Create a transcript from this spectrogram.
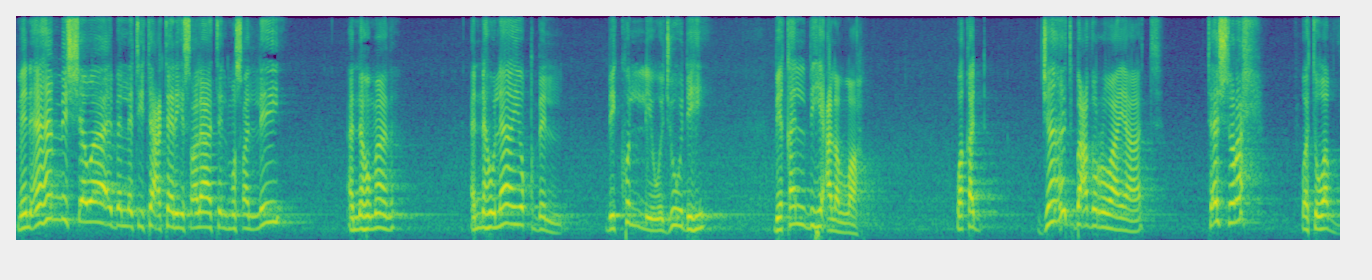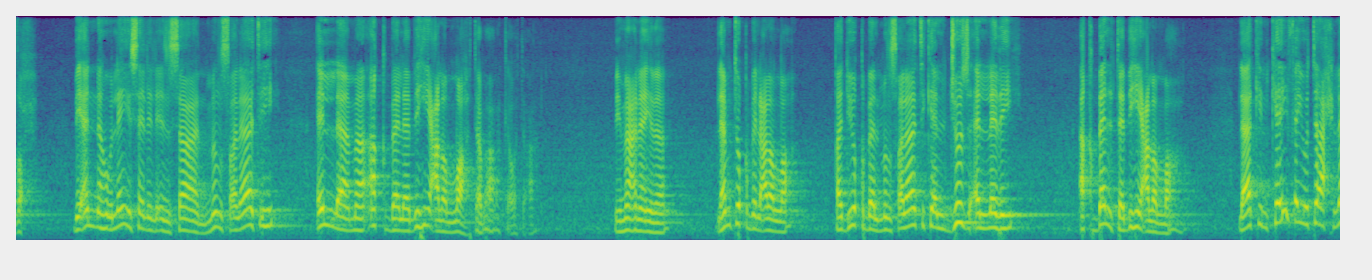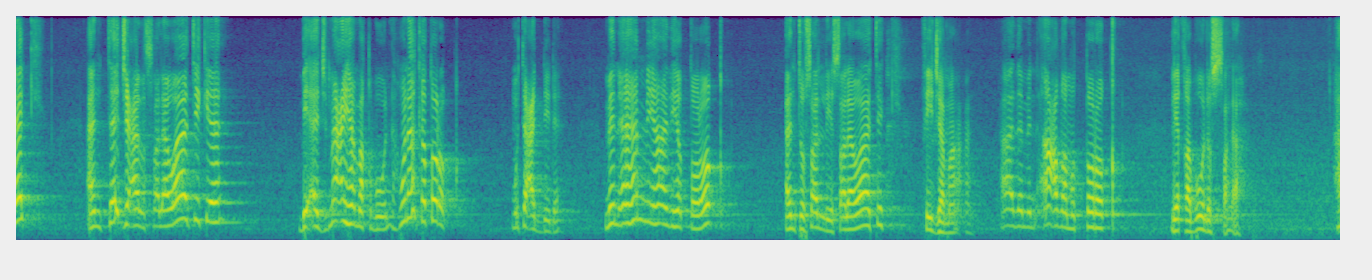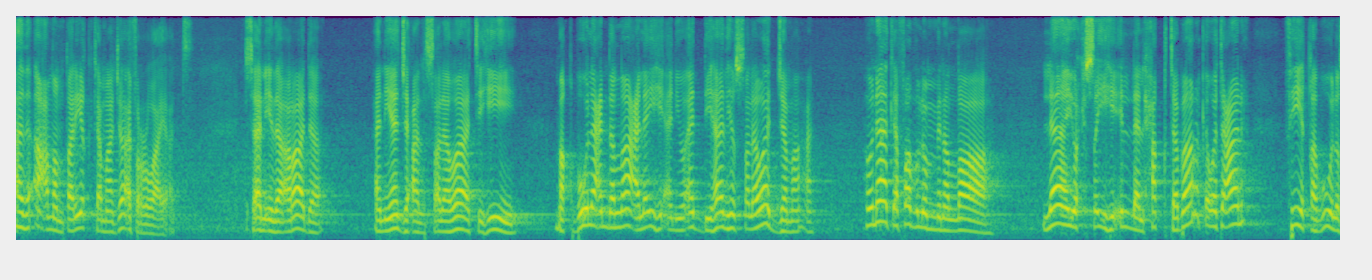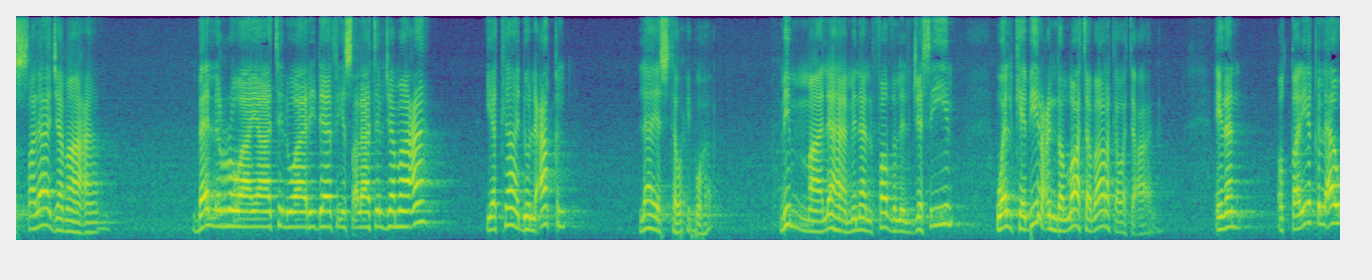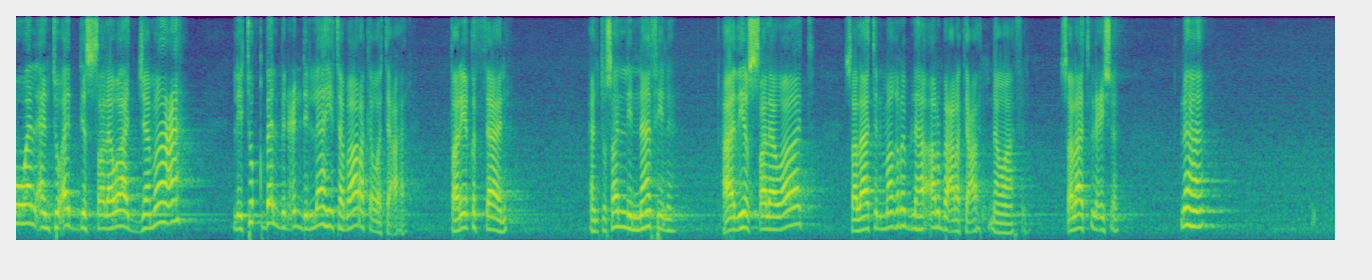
من أهم الشوائب التي تعتري صلاة المصلي أنه ماذا؟ أنه لا يقبل بكل وجوده بقلبه على الله. وقد جاءت بعض الروايات تشرح وتوضح بأنه ليس للإنسان من صلاته إلا ما أقبل به على الله تبارك وتعالى. بمعنى إذا لم تقبل على الله قد يقبل من صلاتك الجزء الذي أقبلت به على الله. لكن كيف يتاح لك أن تجعل صلواتك بأجمعها مقبولة؟ هناك طرق متعددة. من أهم هذه الطرق أن تصلي صلواتك في جماعة. هذا من أعظم الطرق لقبول الصلاة. هذا أعظم طريق كما جاء في الروايات. الإنسان إذا أراد أن يجعل صلواته مقبولة عند الله عليه أن يؤدي هذه الصلوات جماعة. هناك فضل من الله لا يحصيه إلا الحق تبارك وتعالى في قبول الصلاة جماعة. بل الروايات الواردة في صلاة الجماعة يكاد العقل لا يستوعبها مما لها من الفضل الجسيم والكبير عند الله تبارك وتعالى. اذا الطريق الأول أن تؤدي الصلوات جماعة لتقبل من عند الله تبارك وتعالى. الطريق الثاني أن تصلي النافلة. هذه الصلوات صلاة المغرب لها أربع ركعات نوافل. صلاة العشاء لها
